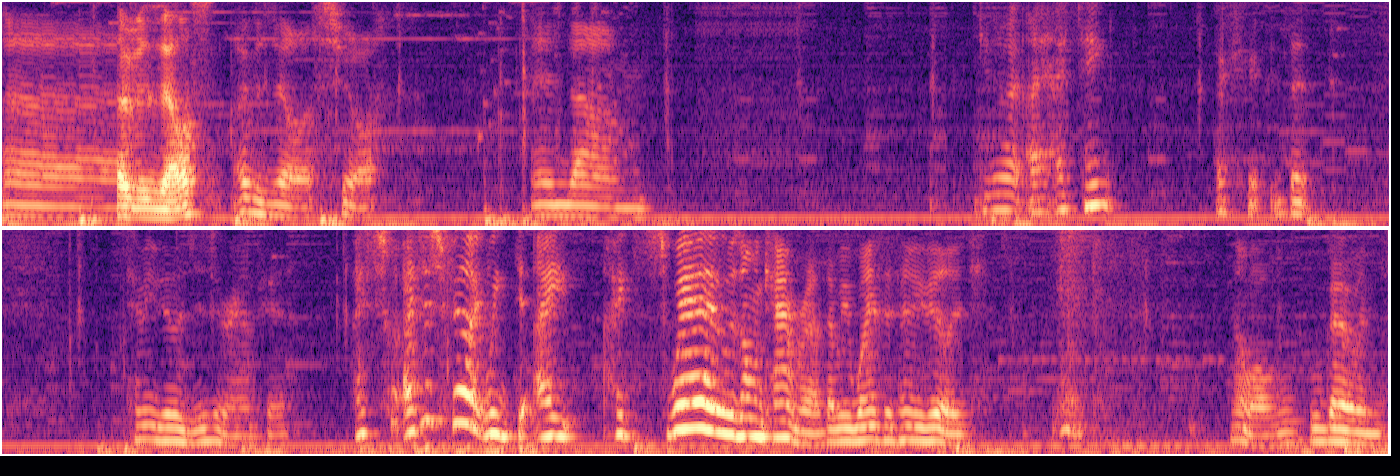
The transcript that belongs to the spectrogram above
Uh, Overzealous? overzealous, sure. And um, you know, I, I think okay that Temmie Village is around here. I sw- I just feel like we d- I I swear it was on camera that we went to Temmie Village. Oh well, we'll, we'll go and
